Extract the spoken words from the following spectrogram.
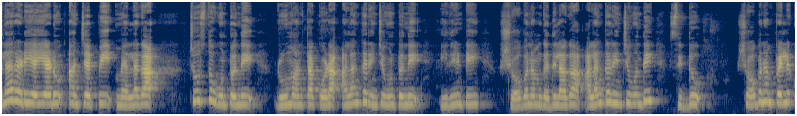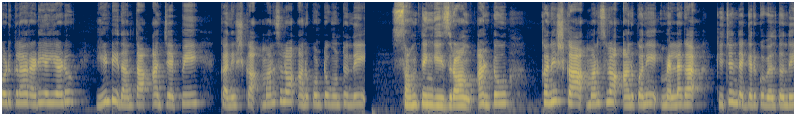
ఇలా రెడీ అయ్యాడు అని చెప్పి మెల్లగా చూస్తూ ఉంటుంది. రూమ్ అంతా కూడా అలంకరించి ఉంటుంది. ఇదేంటి? శోభనం గదిలాగా అలంకరించి ఉంది. సిద్ధు శోభనం పెళ్ళి కొడుకులా రెడీ అయ్యాడు. ఏంటి ఇదంతా అని చెప్పి కనిష్క మనసులో అనుకుంటూ ఉంటుంది. సంథింగ్ ఈజ్ రాంగ్ అంటూ కనిష్క మనసులో అనుకొని మెల్లగా కిచెన్ దగ్గరకు వెళ్తుంది.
